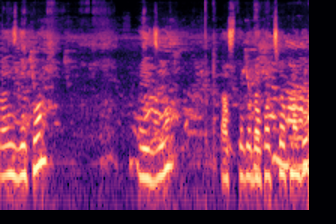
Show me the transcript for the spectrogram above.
গাইস দেখুন এই যে কাছ থেকে দেখাচ্ছে আপনাদের।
